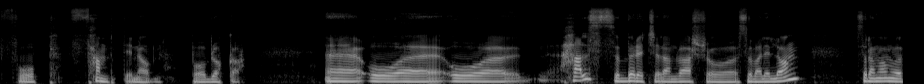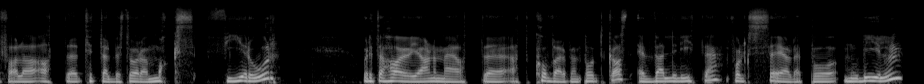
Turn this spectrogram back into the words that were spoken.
få opp 50 navn på blokka. Uh, og, og, helst så bør ikke den være så, så veldig lang, så de anbefaler at tittelen tittel består av maks fire ord. Og dette har jo gjerne med at et cover på en podkast er veldig lite, folk ser det på mobilen.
